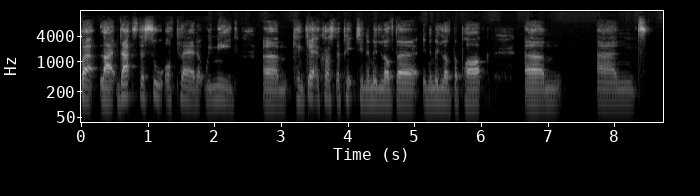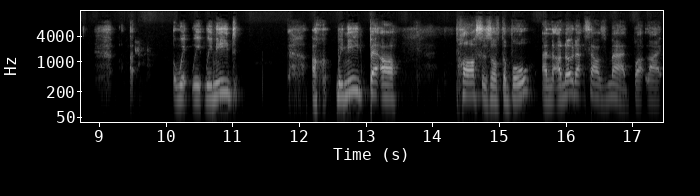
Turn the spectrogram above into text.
but like that's the sort of player that we need. Um, can get across the pitch in the middle of the in the middle of the park, um, and uh, we, we we need uh, we need better passers of the ball. And I know that sounds mad, but like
